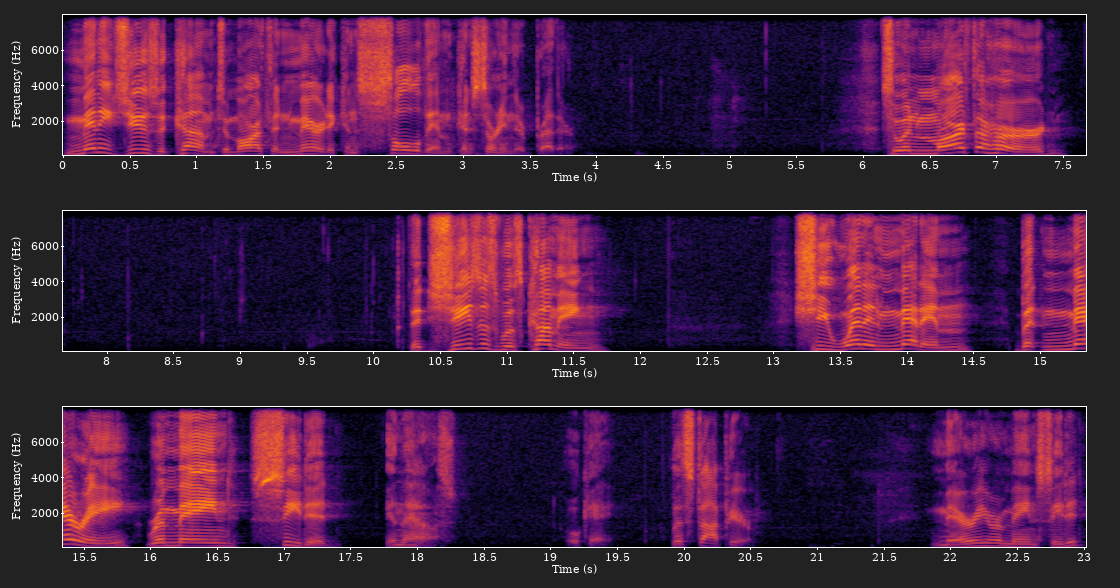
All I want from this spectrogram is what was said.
Many Jews would come to Martha and Mary to console them concerning their brother. So when Martha heard that Jesus was coming, she went and met him, but Mary remained seated in the house. Okay, let's stop here. Mary remained seated.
